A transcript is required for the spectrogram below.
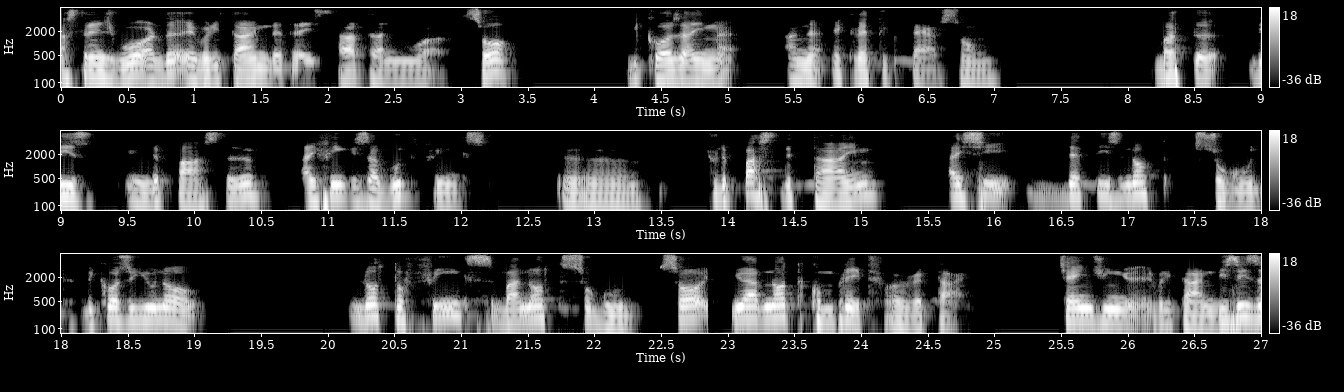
a strange word every time that I start a new word. So because I'm an eclectic person, but uh, this in the past uh, I think is a good thing. Uh, to the past the time, I see that is not so good because you know lot of things but not so good so you are not complete over time changing every time this is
